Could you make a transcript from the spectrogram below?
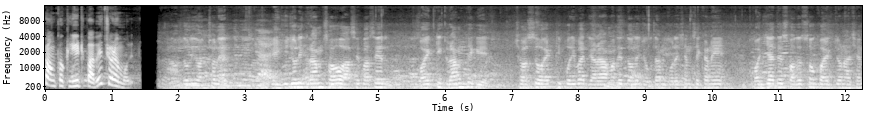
সংখ্যক লিড পাবে তৃণমূল। অঞ্চলের এই হিজলি গ্রাম সহ আশেপাশের কয়েকটি গ্রাম থেকে ছশো একটি পরিবার যারা আমাদের দলে যোগদান করেছেন, সেখানে পঞ্চায়েতের সদস্য কয়েকজন আছেন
